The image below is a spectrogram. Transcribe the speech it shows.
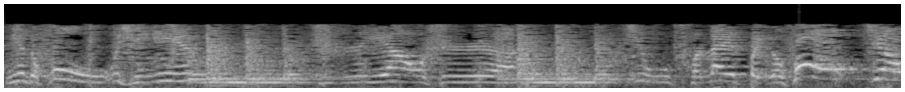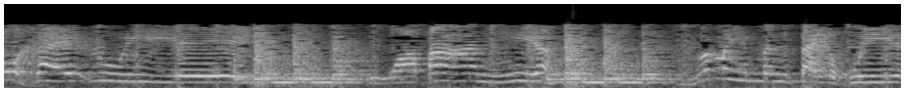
你的父亲。只要是救出来北府叫海瑞，我把你。姊妹们带回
